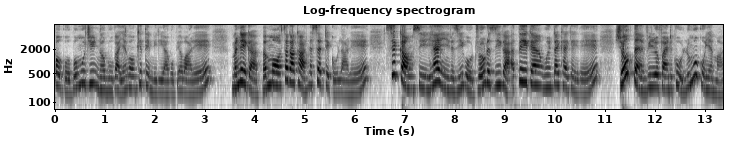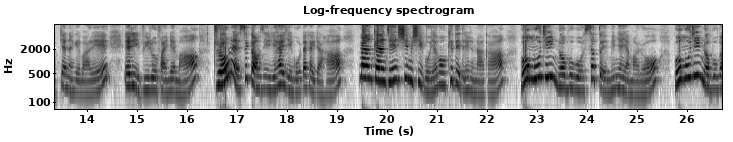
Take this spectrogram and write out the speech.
ပုဂ္ဂိုလ်ဗိုလ်မှူးကြီးနော်ဘူကရန်ကုန်ခေတ်သစ်မီဒီယာကိုပြောပါတယ်။မနေ့ကဗမော်စကခ21ကိုလာတဲ့စစ်ကောင်စီရဟတ်ယာဉ်တစ်စီးကို drone တစ်စီးကအသေးခံဝင်တိုက်ခိုက်ခဲ့တဲ့ရုပ်သံဗီဒီယိုဖိုင်တစ်ခုလူမှုကွန်ရက်မှာပြန့်နှံ့ခဲ့ပါတယ်။အဲ့ဒီဗီဒီယိုဖိုင်ထဲမှာ drone နဲ့စစ်ကောင်စီရဟတ်ယာဉ်ကိုတိုက်ခိုက်တာဟာမှန်ကန်ခြင်းရှိမရှိကိုရန်ကုန်ခေတ်သစ်သတင်းဌာနကဗိုလ်မှူးကြီးနော်ဘူကိုဆက်သွယ်မေးမြန်းရမှာတော့ဗိုလ်မှူးကြီးနော်ဘူက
